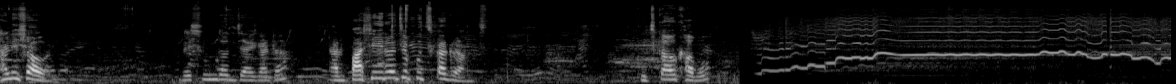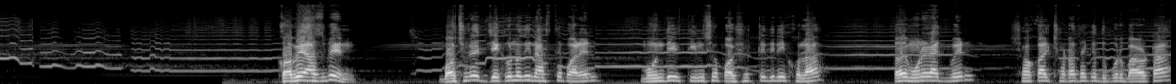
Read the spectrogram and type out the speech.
হালি শহর। বেশ সুন্দর জায়গাটা। আর পাশেই রয়েছে ফুচকা গ্রাম। ফুচকাও খাব। কবে আসবেন? বছরের যে কোনো দিন আসতে পারেন। মন্দির তিনশো পঁয়ষট্টি দিনই খোলা। তবে মনে রাখবেন, সকাল ছটা থেকে দুপুর বারোটা,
